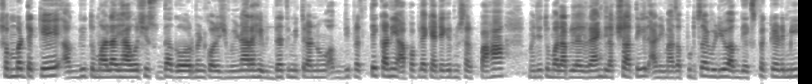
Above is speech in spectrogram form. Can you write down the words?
शंभर टक्के अगदी तुम्हाला ह्यावर्षीसुद्धा गव्हर्मेंट गव्हर्नमेंट कॉलेज मिळणार आहे. विद्यार्थी मित्रांनो अगदी प्रत्येकाने आपापल्या कॅटेगरीनुसार पहा. म्हणजे तुम्हाला आपल्याला रँक लक्षात येईल आणि माझा पुढचा व्हिडिओ अगदी एक्सपेक्टेड मी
